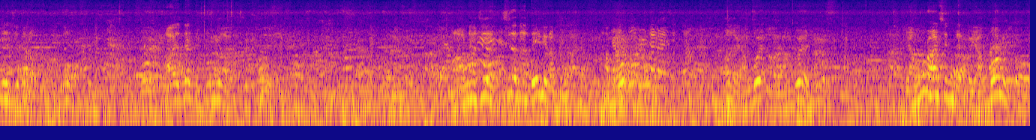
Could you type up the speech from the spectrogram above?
내일 집으로 아 내일 또 분명히 아나 진짜 진짜 나 내일이란 뭐야 양보를 진짜 맞아 양보해 아 양보해야지 양보를 할 수 있는데 또 양보를 또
